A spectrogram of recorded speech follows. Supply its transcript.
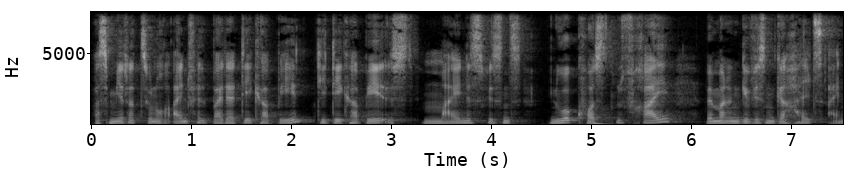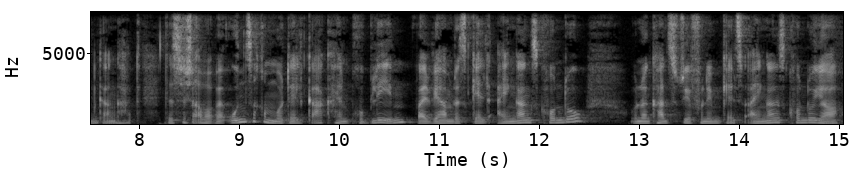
Was mir dazu noch einfällt bei der DKB. Die DKB ist meines Wissens nur kostenfrei, wenn man einen gewissen Gehaltseingang hat. Das ist aber bei unserem Modell gar kein Problem, weil wir haben das Geldeingangskonto und dann kannst du dir von dem Geldeingangskonto ja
